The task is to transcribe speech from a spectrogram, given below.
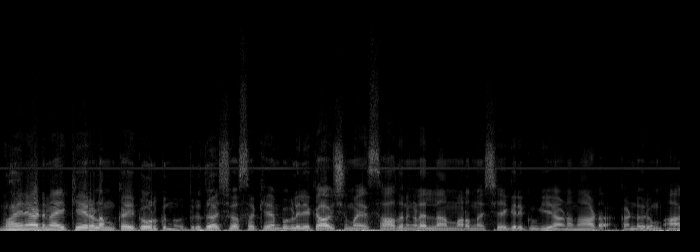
വയനാടിനായി കേരളം കൈകോർക്കുന്നു. ദുരിതാശ്വാസ ക്യാമ്പുകളിലേക്ക് ആവശ്യമായ സാധനങ്ങളെല്ലാം മറന്ന് ശേഖരിക്കുകയാണ് നാട്. കണ്ണൂരും ആ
